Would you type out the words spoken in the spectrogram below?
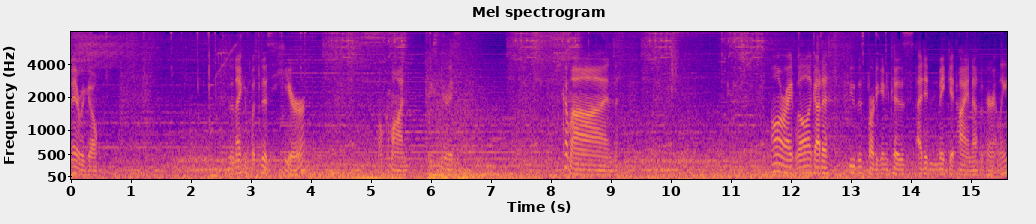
There we go. Then I can put this here. Oh, come on. Be serious. Come on! Alright, well, I gotta do this part again, cause I didn't make it high enough, apparently.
